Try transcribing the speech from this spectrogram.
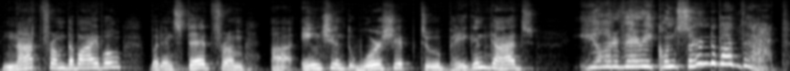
not from the Bible, but instead from uh, ancient worship to pagan gods, you're very concerned about that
